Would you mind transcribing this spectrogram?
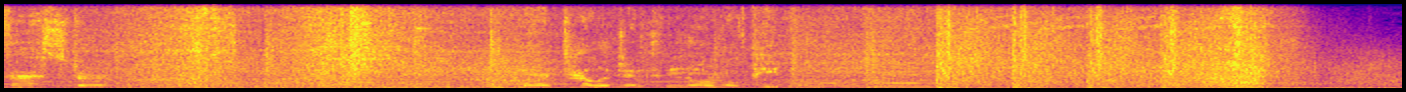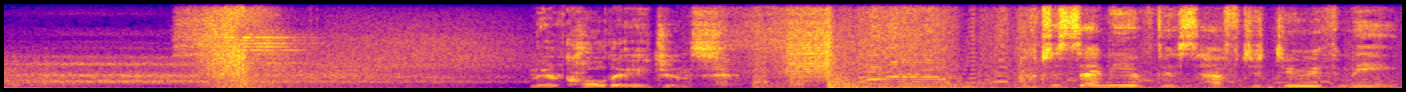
faster, more intelligent than normal people. They're called agents. What does any of this have to do with me?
